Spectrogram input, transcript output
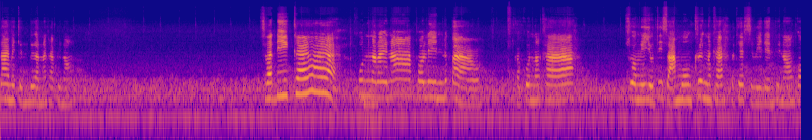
ได้ไม่ถึงเดือนนะคะพี่น้อง สวัสดีค่ะ คุณอะไรนะพอลินหรือเปล่า ขอบคุณนะคะ ช่วงนี้อยู่ที่สามโมงครึ่งนะคะ ประเทศสวีเดนพี่น้องก็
